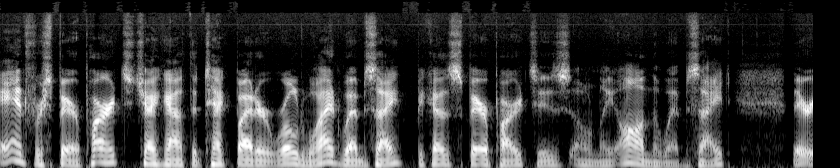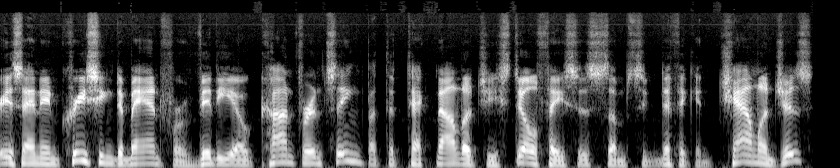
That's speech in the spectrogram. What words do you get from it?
And for spare parts, check out the TechByter Worldwide website because spare parts is only on the website. There is an increasing demand for video conferencing, but the technology still faces some significant challenges,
